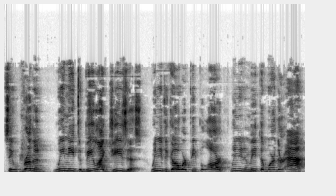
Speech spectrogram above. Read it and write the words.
See, brethren, we need to be like Jesus. We need to go where people are. We need to meet them where they're at.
